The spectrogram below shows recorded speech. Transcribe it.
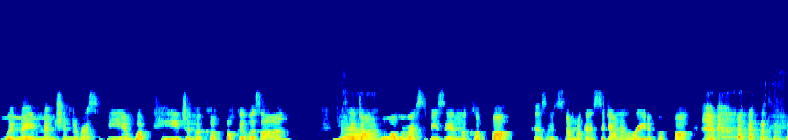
when they mentioned a recipe and what page in the cookbook it was on. yeah I don't do all the recipes in the cookbook because it's I'm not going to sit down and read a cookbook.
